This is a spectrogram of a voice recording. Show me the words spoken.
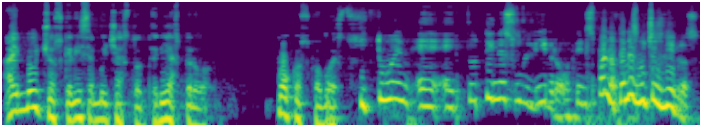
Hay muchos que dicen muchas tonterías, pero pocos como estos. Y tú, en, eh, eh, tú tienes un libro, tienes, bueno, tienes muchos libros,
